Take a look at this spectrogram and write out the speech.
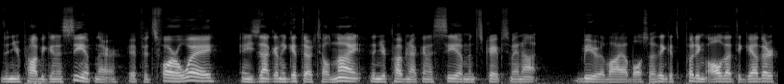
then you're probably going to see him there. If it's far away and he's not going to get there till night, then you're probably not going to see him, and scrapes may not be reliable. So I think it's putting all that together,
